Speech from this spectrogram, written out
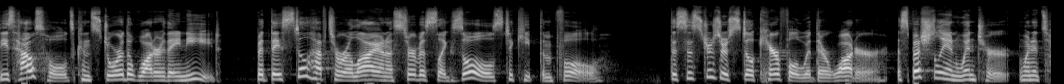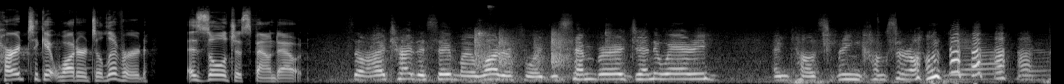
These households can store the water they need, but they still have to rely on a service like Zoel's to keep them full. The sisters are still careful with their water, especially in winter when it's hard to get water delivered, as Zoel just found out. So I try to save my water for December, January, until spring comes around. yeah, yeah.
